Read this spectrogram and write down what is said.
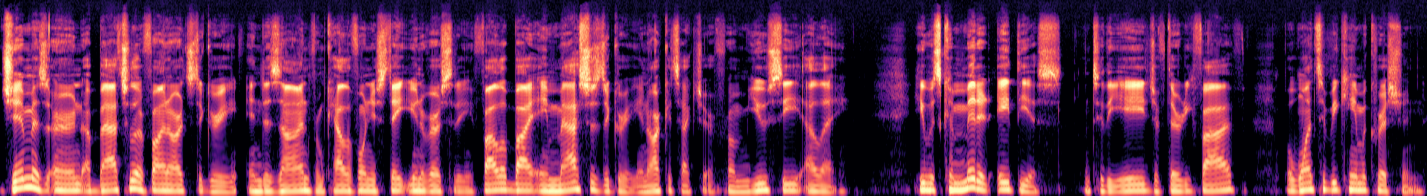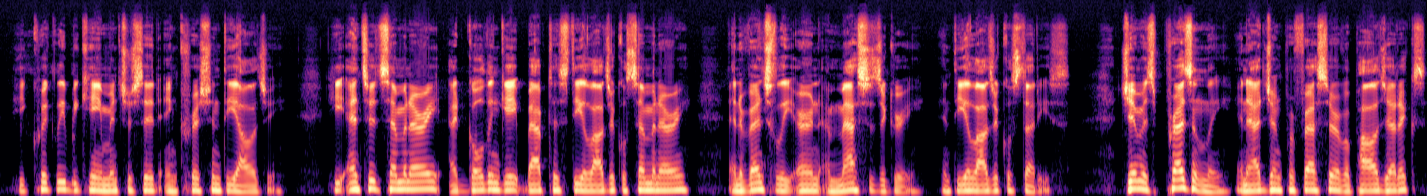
Jim has earned a Bachelor of Fine Arts degree in design from California State University, followed by a master's degree in architecture from UCLA. He was committed atheist until the age of 35, but once he became a Christian, he quickly became interested in Christian theology. He entered seminary at Golden Gate Baptist Theological Seminary and eventually earned a master's degree in theological studies. Jim is presently an adjunct professor of apologetics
